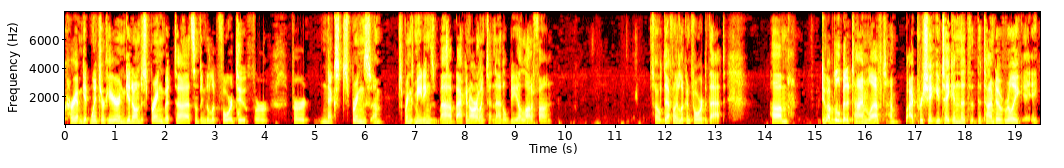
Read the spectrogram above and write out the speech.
hurry up and get winter here and get on to spring, but uh, it's something to look forward to for for next spring's um, spring's meetings uh, back in Arlington. That'll be a lot of fun. So definitely looking forward to that. Um, do have a little bit of time left. I'm, i appreciate you taking the the time to really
